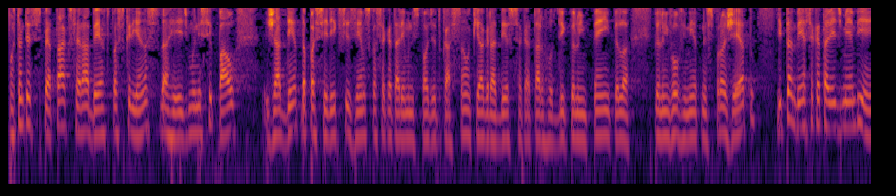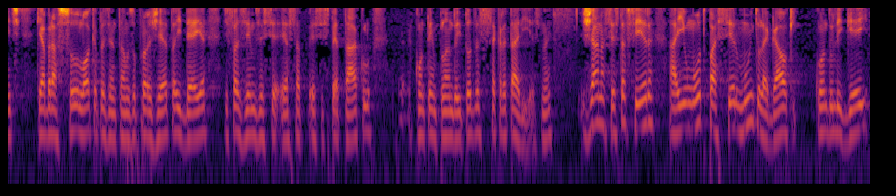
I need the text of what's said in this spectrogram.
Portanto, esse espetáculo será aberto para as crianças da rede municipal, já dentro da parceria que fizemos com a Secretaria Municipal de Educação. Aqui eu agradeço ao secretário Rodrigo pelo empenho, pela, pelo envolvimento nesse projeto, e também a Secretaria de Meio Ambiente, que abraçou, logo que apresentamos o projeto, a ideia de fazermos esse, essa, esse espetáculo contemplando aí todas as secretarias. Né? Já na sexta-feira, aí um outro parceiro muito legal, que quando liguei,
